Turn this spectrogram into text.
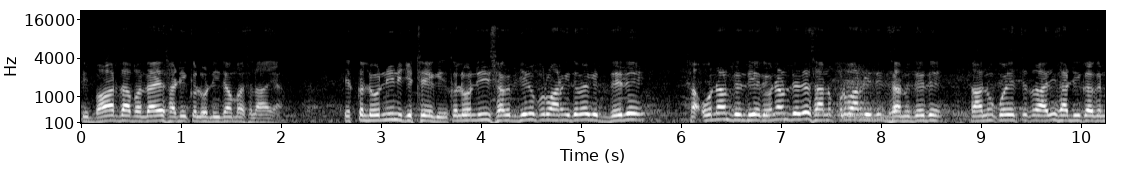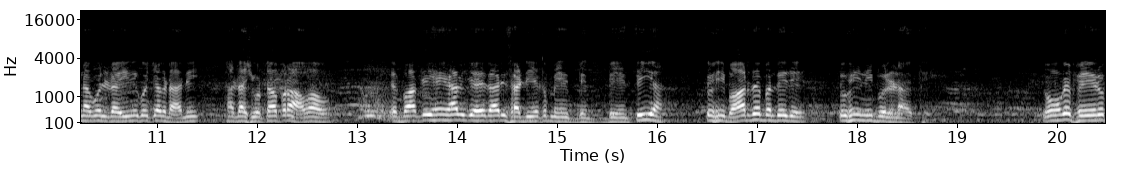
ਵੀ ਬਾਹਰ ਦਾ ਬੰਦਾ ਇਹ ਸਾਡੀ ਕਲੋਨੀ ਦਾ ਮਸਲਾ ਆ। ਇਹ ਕਲੋਨੀ ਨਹੀਂ ਜਿੱਥੇ ਹੈਗੀ। ਕਲੋਨੀ ਦੀ ਸੰਗਤ ਜਿਹਨੂੰ ਪ੍ਰਵਾਨਗੀ ਦੇਵੇਗੀ, ਦੇ ਦੇ। ਸਾ- ਉਹਨਾਂ ਨੂੰ ਦਿੰਦੀ ਹੈ ਤੇ ਉਹਨਾਂ ਨੂੰ ਦੇ ਦੇ, ਸਾਨੂੰ ਪ੍ਰਵਾਨਗੀ ਦਿੱਤੀ ਸਾਨੂੰ ਦੇ ਦੇ। ਸਾਨੂੰ ਕੋਈ ਇਤਰਾਜ਼ ਨਹੀਂ, ਸਾਡੀ ਗਗਨ ਨਾਲ ਕੋਈ ਲੜਾਈ ਨਹੀਂ, ਕੋਈ ਝਗੜਾ ਨਹੀਂ। ਸਾਡਾ ਛੋਟਾ ਭਰਾ ਵਾ ਉਹ। ਤੇ ਬਾਕੀ ਇਹ ਆ ਵੀ ਜਹੇਦਾਰੀ ਸਾਡੀ ਇੱਕ ਬੇ- ਬੇ- ਬੇਨਤੀ ਆ। ਤੁਸੀਂ ਬਾਹਰ ਦੇ ਬੰਦੇ ਜੇ, ਤੁਸੀਂ ਨਹੀਂ ਬੋਲਣਾ ਇੱਥੇ। ਕਿਉਂਕਿ ਫਿਰ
